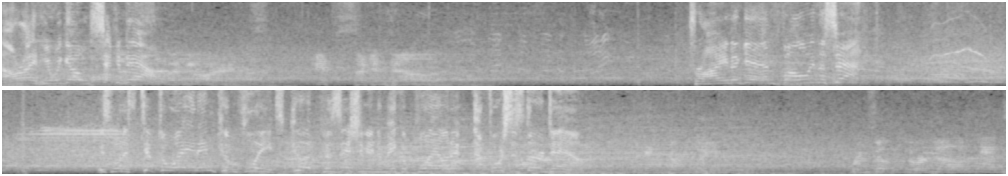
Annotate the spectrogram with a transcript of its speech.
All right, here we go, second down. seven yards. It's second down. Trying again, following the sack. This one is tipped away and incomplete. Good positioning to make a play on it. That forces third down. Brings up third down and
